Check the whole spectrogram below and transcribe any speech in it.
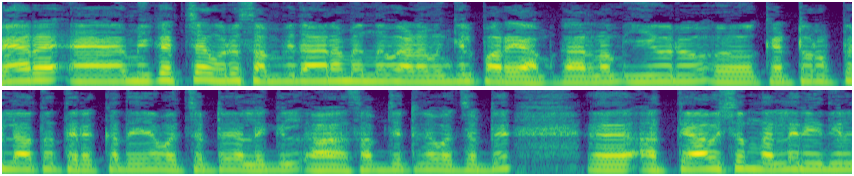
വേറെ മികച്ച ഒരു സംവിധാനം എന്ന് വേണമെങ്കിൽ പറയാം. കാരണം ഈ ഒരു കെട്ടുറപ്പില്ലാത്ത തിരക്കഥയെ വെച്ചിട്ട് അല്ലെങ്കിൽ സബ്ജക്റ്റിനെ വെച്ചിട്ട് അത്യാവശ്യം നല്ല രീതിയിൽ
